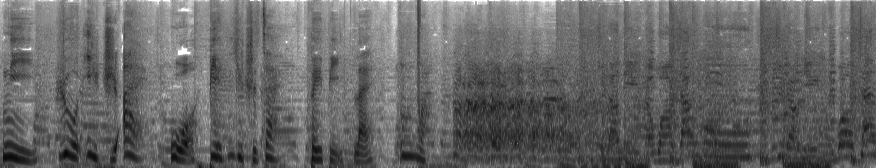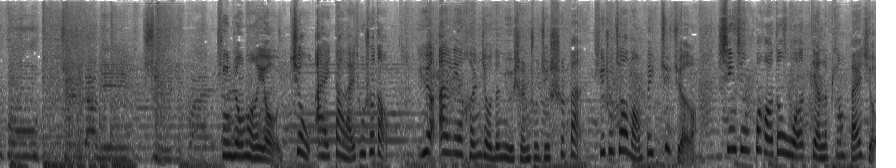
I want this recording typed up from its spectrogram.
你若一直爱我，便一直在，baby，来，嗯啊。”我听众朋友，就爱大白兔说道：约暗恋很久的女神出去吃饭，提出交往被拒绝了，心情不好的我点了瓶白酒，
